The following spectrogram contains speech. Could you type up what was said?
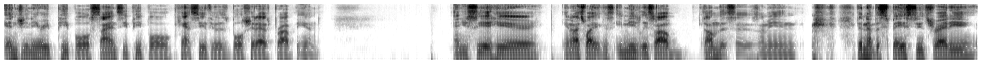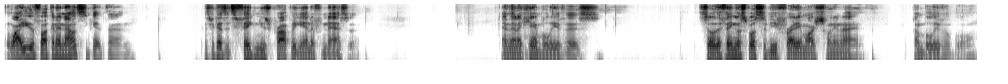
engineering people, sciencey people can't see through this bullshit ass propaganda. And you see it here, you know, that's why I just immediately saw how dumb this is. I mean, didn't have the spacesuits ready. Why are you fucking announcing it then? It's because it's fake news propaganda from NASA. And then I can't believe this. So the thing was supposed to be Friday, March 29th. Unbelievable.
